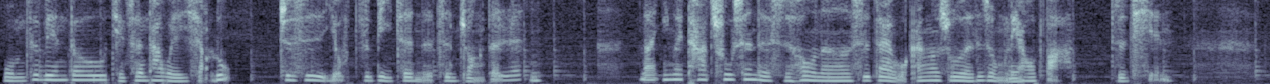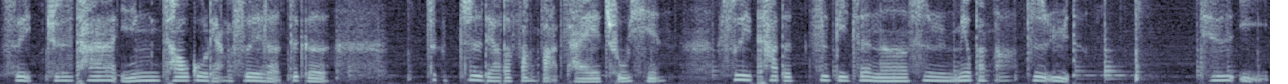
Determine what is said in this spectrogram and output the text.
我们这边都简称他为小路，就是有自闭症的症状的人。那因为他出生的时候呢，是在我刚刚说的这种疗法之前，所以就是他已经超过两岁了，这个这个治疗的方法才出现。所以他的自闭症呢是没有办法治愈的。其实以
